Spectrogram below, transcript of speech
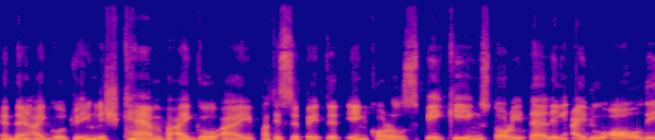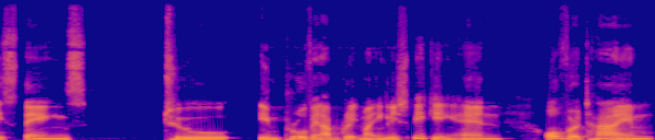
and then I go to English camp. I go I participated in choral speaking, storytelling. I do all these things to improve and upgrade my English speaking and over time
